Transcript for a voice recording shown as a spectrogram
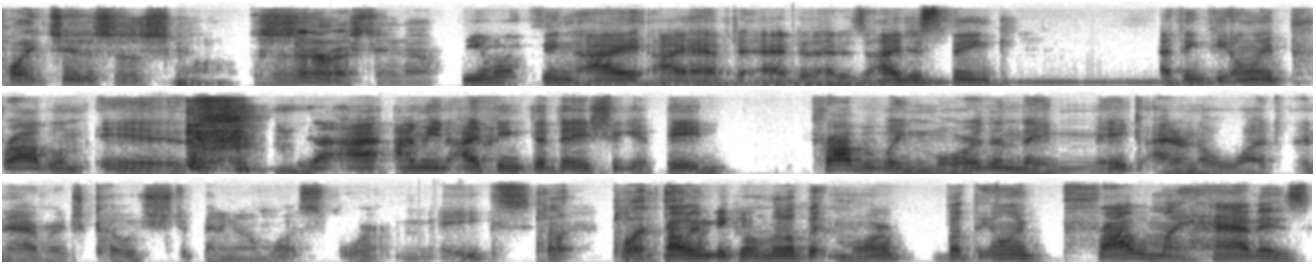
point too. This is this is interesting now. the only thing I I have to add to that is I just think I think the only problem is that I I mean I think that they should get paid probably more than they make. I don't know what an average coach, depending on what sport, makes. Pl- plenty. Probably make a little bit more, but the only problem I have is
